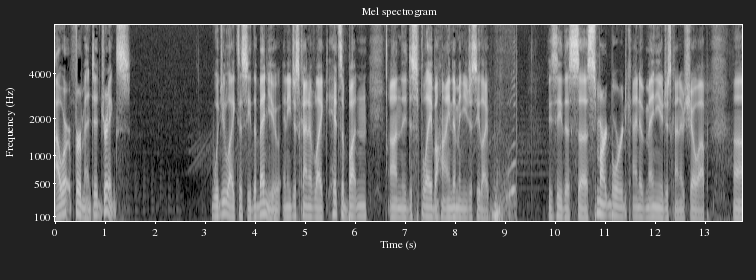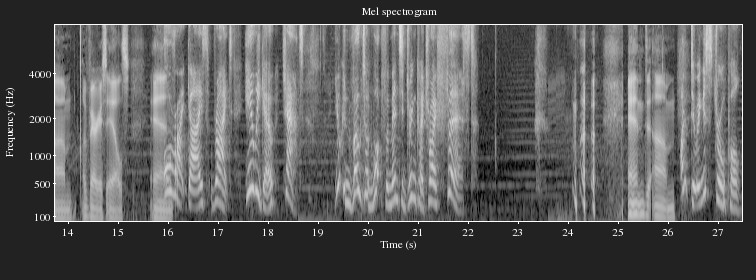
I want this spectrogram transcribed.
our fermented drinks. Would you like to see the menu? And he just kind of like hits a button on the display behind him, and you just see like you see this uh, smart board kind of menu just kind of show up um, of various ales. And All right, guys. Right. Here we go. Chat. You can vote on what fermented drink I try first. and um, I'm doing a straw poll.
